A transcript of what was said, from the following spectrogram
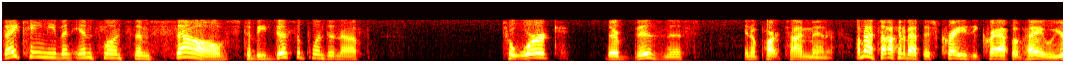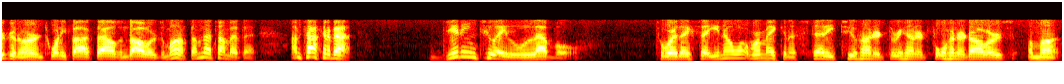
they can't even influence themselves to be disciplined enough to work their business in a part-time manner. I'm not talking about this crazy crap of hey, well, you're going to earn twenty-five thousand dollars a month. I'm not talking about that. I'm talking about getting to a level to where they say, you know what, we're making a steady two hundred, three hundred, four hundred dollars a month.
